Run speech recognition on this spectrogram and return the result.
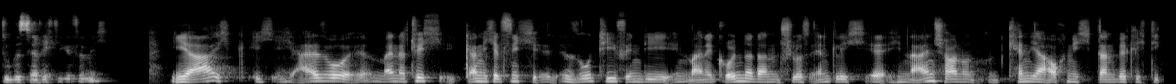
du bist der Richtige für mich? Ja, ich, ich, also äh, mein, natürlich kann ich jetzt nicht äh, so tief in die in meine Gründer dann schlussendlich äh, hineinschauen und, und kenne ja auch nicht dann wirklich die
